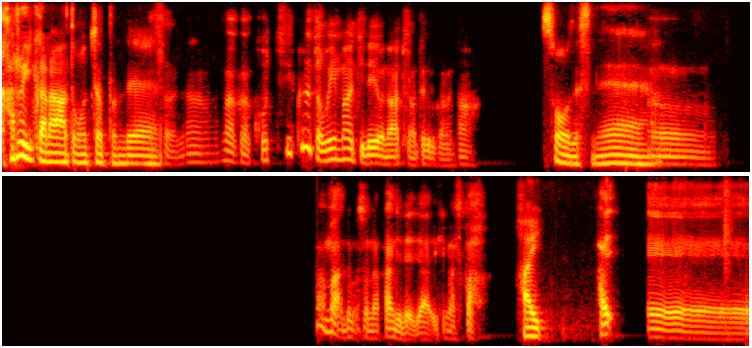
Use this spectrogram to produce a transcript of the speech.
軽いかなと思っちゃったんで、そうやな。まあ、こっちに来るとウィンマーチでいいよなってなってくるからな。そうですね。うん。まあまあ、でもそんな感じで、じゃあ行きますか。はい。はい。えー、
